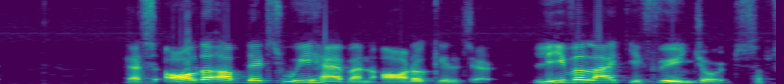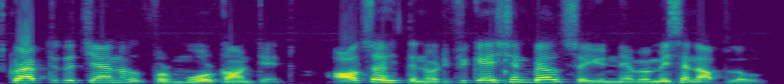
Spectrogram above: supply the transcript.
That's all the updates we have on Otto Kilcher. Leave a like if you enjoyed. Subscribe to the channel for more content. Also hit the notification bell so you never miss an upload.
